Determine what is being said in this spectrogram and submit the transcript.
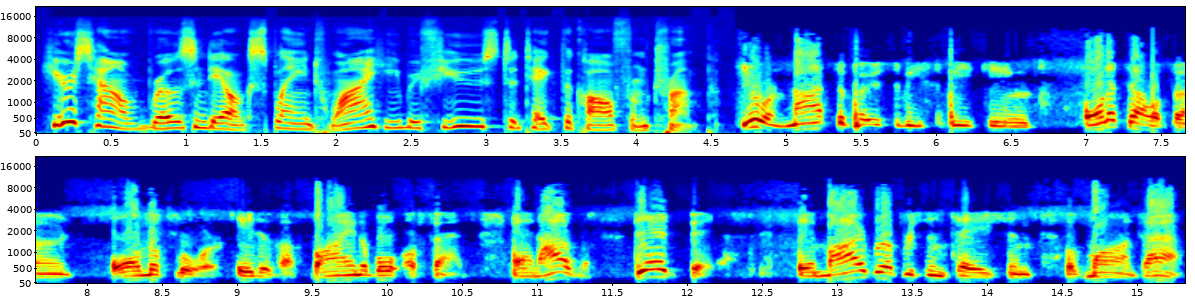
here's how Rosendale explained why he refused to take the call from Trump. You are not supposed to be speaking on a telephone on the floor. It is a finable offense. And I was steadfast in my representation of Montana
